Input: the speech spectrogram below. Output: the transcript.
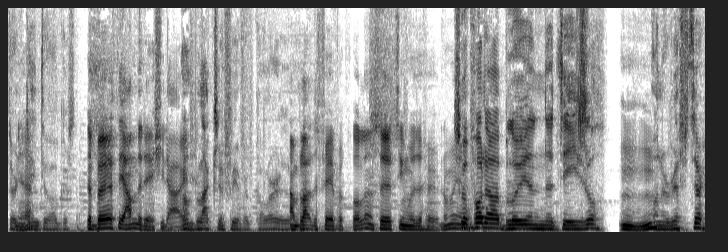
thirteenth of August, The birthday and the day she died. and black's her favourite colour. and black the favourite colour, and 13 was her favourite number. So I yeah. put our blue in the diesel Mhm. on a rifter,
